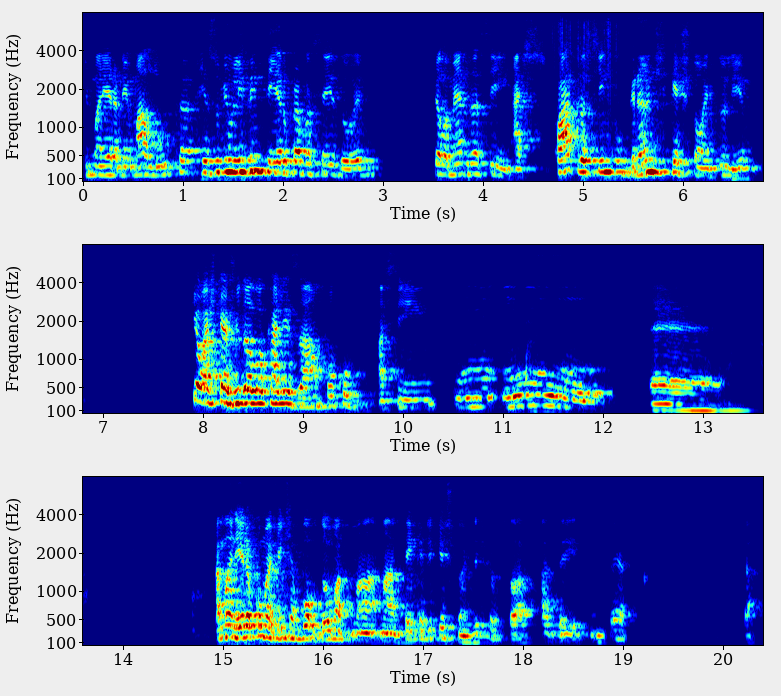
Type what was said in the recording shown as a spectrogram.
de maneira meio maluca, resumir o livro inteiro para vocês hoje. Pelo menos, assim, as quatro ou cinco grandes questões do livro, que eu acho que ajuda a localizar um pouco, assim, o, o é, a maneira como a gente abordou uma, uma, uma penca de questões. Deixa eu só abrir um teto. Tá.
